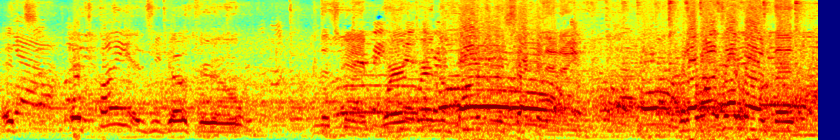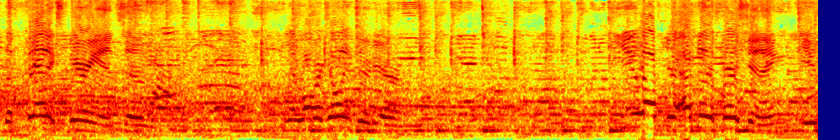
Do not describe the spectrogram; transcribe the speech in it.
It's Yeah. It's funny as you go through this game. We're, we're in the bottom of the second inning, but I want to talk about the the fan experience of you know what we're going through here. You after after the first inning, you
